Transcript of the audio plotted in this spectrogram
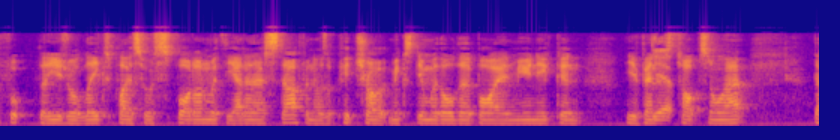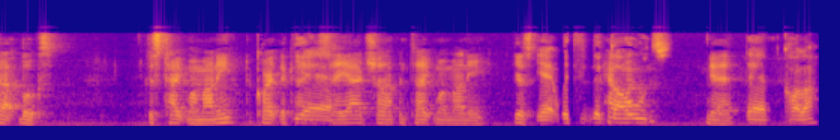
foot, the usual leaks place were spot on with the Adidas stuff, and there was a picture of it mixed in with all the Bayern Munich and the Juventus Yep. tops and all that. That looks. Just take my money. To quote the KFC Yeah. ad, shut up and take my money. Just Yeah, with the gold yeah. uh, collar.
